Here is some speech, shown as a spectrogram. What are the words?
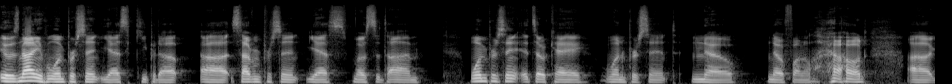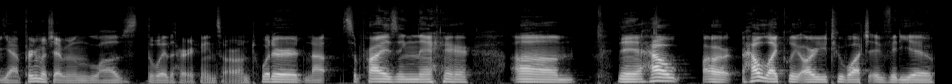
It was 91% yes, keep it up. Uh, 7% yes, most of the time. 1% it's okay. 1% no, no fun allowed. Uh, yeah, pretty much everyone loves the way the Hurricanes are on Twitter. Not surprising there. Um, then how are how likely are you to watch a video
